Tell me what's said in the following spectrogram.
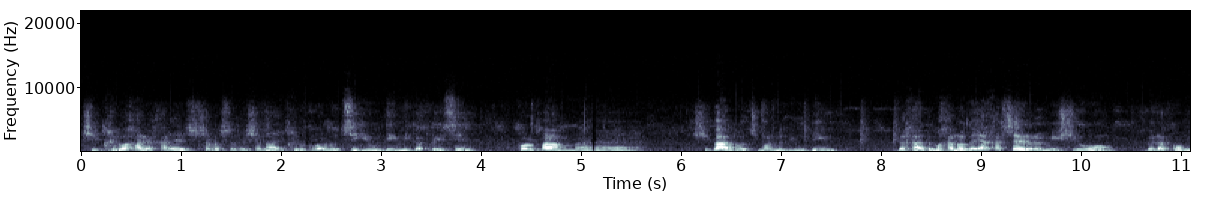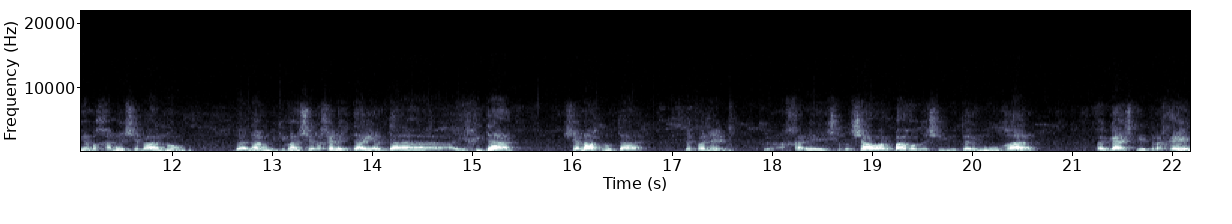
שהתחילו אחר כך, אחרי שלוש רבעי שנה, התחילו כבר להוציא יהודים מקפריסין, כל פעם 700, 800 יהודים. באחד המחנות היה חסר מישהו, ולקום מהמחנה שלנו, ואנחנו, מכיוון שרחל הייתה הילדה היחידה, שלחנו אותה לפנינו. אחרי שלושה או ארבעה חודשים יותר מאוחר, פגשתי את רחל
